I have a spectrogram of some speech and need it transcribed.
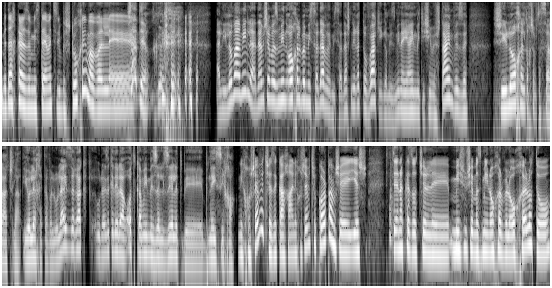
בדרך כלל זה מסתיים אצלי בשטוחים, אבל... אה, בסדר. אני לא מאמין לאדם שמזמין אוכל במסעדה, ומסעדה שנראית טובה, כי היא גם הזמינה יין מ-92 וזה, שהיא לא אוכלת עכשיו את הסלט שלה, היא הולכת, אבל אולי זה רק, אולי זה כדי להראות כמה היא מזלזלת בבני שיחה. אני חושבת שזה ככה, אני חושבת שכל פעם שיש סצנה כזאת של אה, מישהו שמזמין אוכל ולא אוכל אותו,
